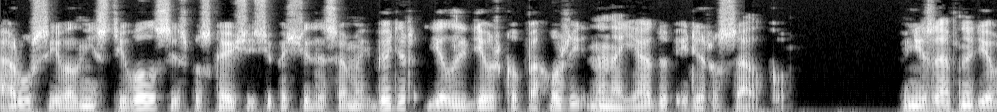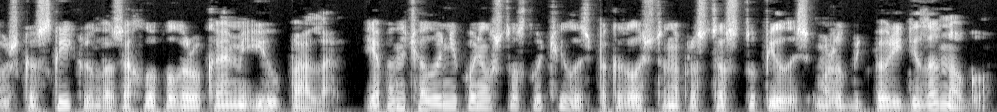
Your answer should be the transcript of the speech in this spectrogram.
а русые волнистые волосы, спускающиеся почти до самых бедер, делали девушку похожей на наяду или русалку. Внезапно девушка вскрикнула, захлопала руками и упала. Я поначалу не понял, что случилось, показалось, что она просто оступилась, может быть, повредила ногу.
